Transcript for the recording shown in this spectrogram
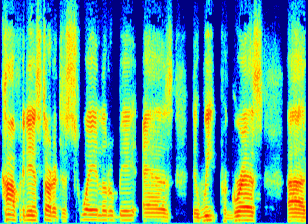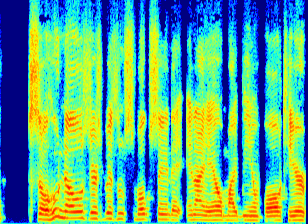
confidence started to sway a little bit as the week progressed. Uh, so who knows? There's been some smoke saying that NIL might be involved here,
